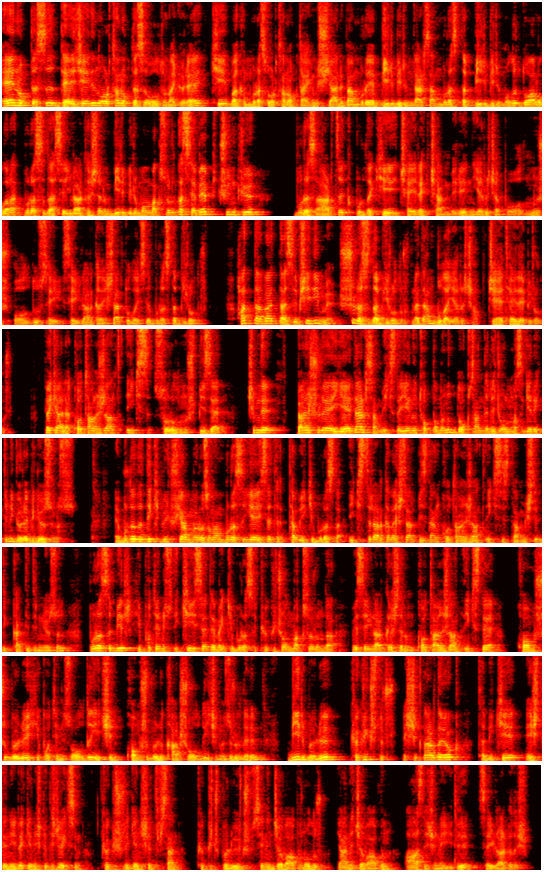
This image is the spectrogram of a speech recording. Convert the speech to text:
E noktası DC'nin orta noktası olduğuna göre ki bakın burası orta noktaymış. Yani ben buraya bir birim dersem burası da bir birim olur. Doğal olarak burası da sevgili arkadaşlarım bir birim olmak zorunda. Sebep çünkü Burası artık buradaki çeyrek çemberin yarıçapı olmuş oldu sevgili arkadaşlar. Dolayısıyla burası da 1 olur. Hatta ben hatta size bir şey diyeyim mi? Şurası da 1 olur. Neden? Bu da yarıçap. CT de 1 olur. Pekala kotanjant x sorulmuş bize. Şimdi ben şuraya y dersem x ile y'nin toplamanın 90 derece olması gerektiğini görebiliyorsunuz. E burada da dik bir üçgen var o zaman burası y ise tabii ki burası da x'tir arkadaşlar. Bizden kotanjant x istenmişti dikkatli dinliyorsun. Burası 1 hipotenüs 2 ise demek ki burası kök 3 olmak zorunda. Ve sevgili arkadaşlarım kotanjant x de komşu bölü hipotenüs olduğu için komşu bölü karşı olduğu için özür dilerim. 1 bölü kök 3'tür. E şıklarda yok. Tabii ki eşleniyle genişleteceksin. Kök 3 ile genişletirsen kök 3 bölü 3 senin cevabın olur. Yani cevabın A seçeneğiydi sevgili arkadaşım.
